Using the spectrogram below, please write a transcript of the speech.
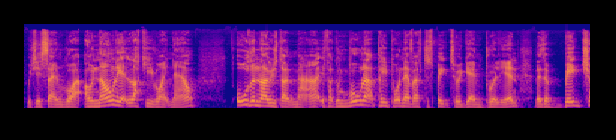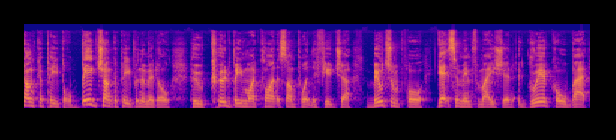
which is saying, right, I'm not only get lucky right now, all the no's don't matter. If I can rule out people I never have to speak to again, brilliant. There's a big chunk of people, big chunk of people in the middle who could be my client at some point in the future. Build some rapport, get some information, agree a call back,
